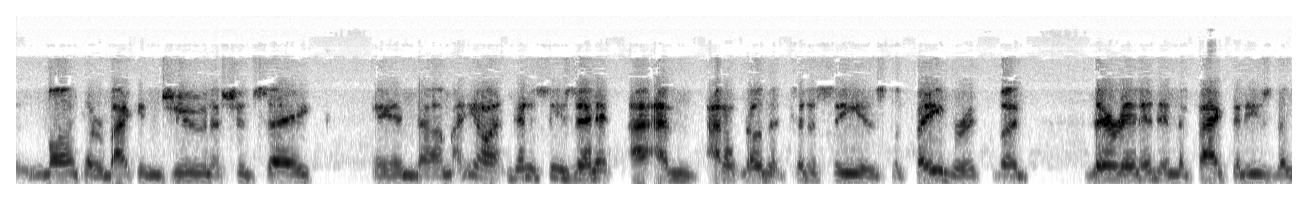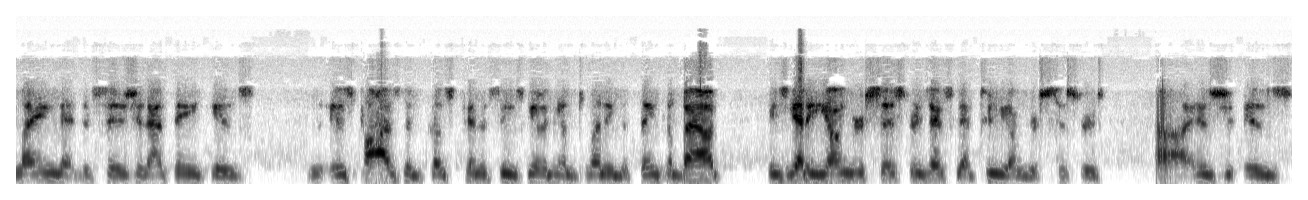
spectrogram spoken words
month or back in June, I should say. And um, you know, Tennessee's in it. I, I'm I don't know that Tennessee is the favorite, but they're in it. And the fact that he's delaying that decision, I think, is is positive because Tennessee's given him plenty to think about. He's got a younger sister. He's actually got two younger sisters. Uh, his is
